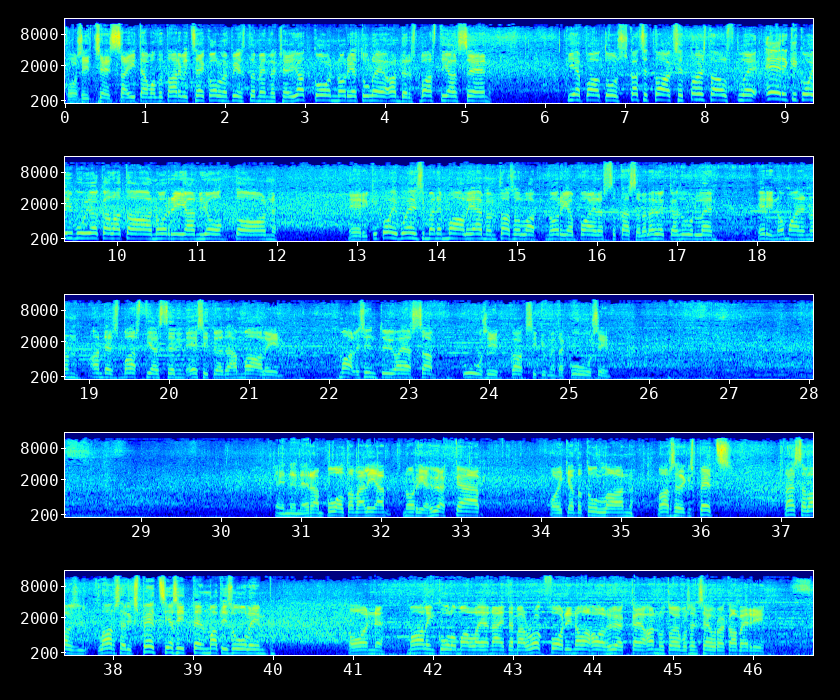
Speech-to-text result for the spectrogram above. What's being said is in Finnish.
Kosicessa Itävalta tarvitsee kolme pistettä mennäkseen jatkoon. Norja tulee Anders Bastiansen. Kiepautus, katse taakse, toista alusta tulee Erkki Koivu, joka lataa Norjan johtoon. Erkki Koivu ensimmäinen maali MM-tasolla Norjan paidassa. Tässä vielä hyökkäys uudelleen. Erinomainen on Anders Bastiansenin esityö tähän maaliin. Maali syntyy ajassa 6.26. Ennen erän puolta väliä Norja hyökkää. Oikealta tullaan Lars-Erik Spets. Tässä Lars-Erik Spets ja sitten Mati Suulimp on maalin kulmalla ja näin tämä Rockfordin AHL hyökkäjä Hannu Toivosen seurakaveri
